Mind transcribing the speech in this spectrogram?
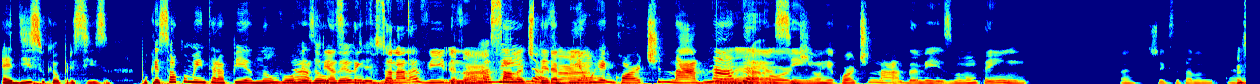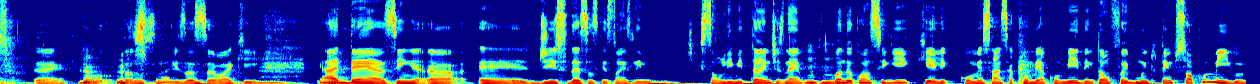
É disso que eu preciso. Porque só comer em terapia não vou Não, resolver a criança o tem dia que a dia. funcionar na vida, não Exato. uma Na sala de terapia é um recorte nada. Nada. Né? Recorte. Assim, é um recorte nada mesmo. Não tem. Ah, achei que você tava. Ah, é, dando sinalização aqui. Até assim, ah, é, disso, dessas questões lim- que são limitantes, né? Uhum. Quando eu consegui que ele começasse a comer a comida, então foi muito tempo só comigo.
